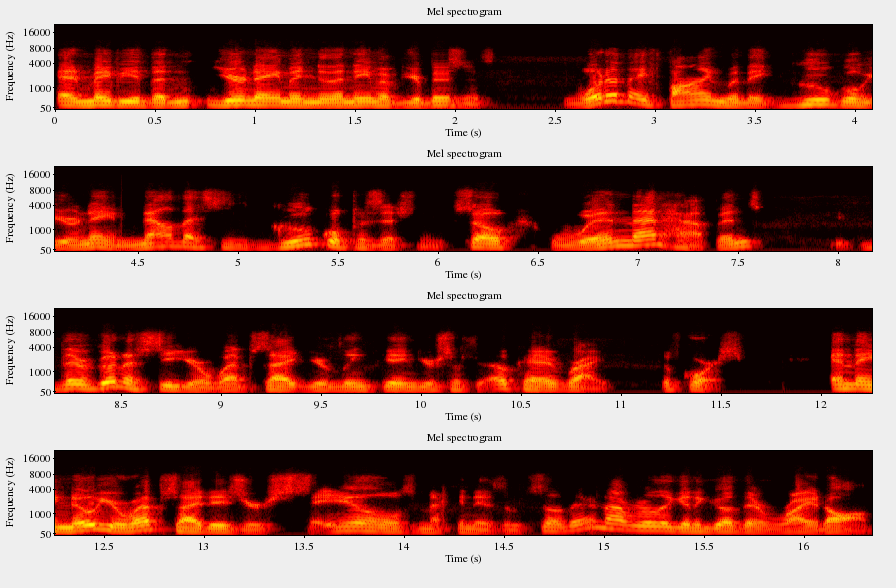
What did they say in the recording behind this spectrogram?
and maybe the your name and the name of your business? What do they find when they Google your name? Now this is Google positioning. So when that happens, they're going to see your website, your LinkedIn, your social. Okay, right, of course and they know your website is your sales mechanism. So they're not really going to go there right off.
